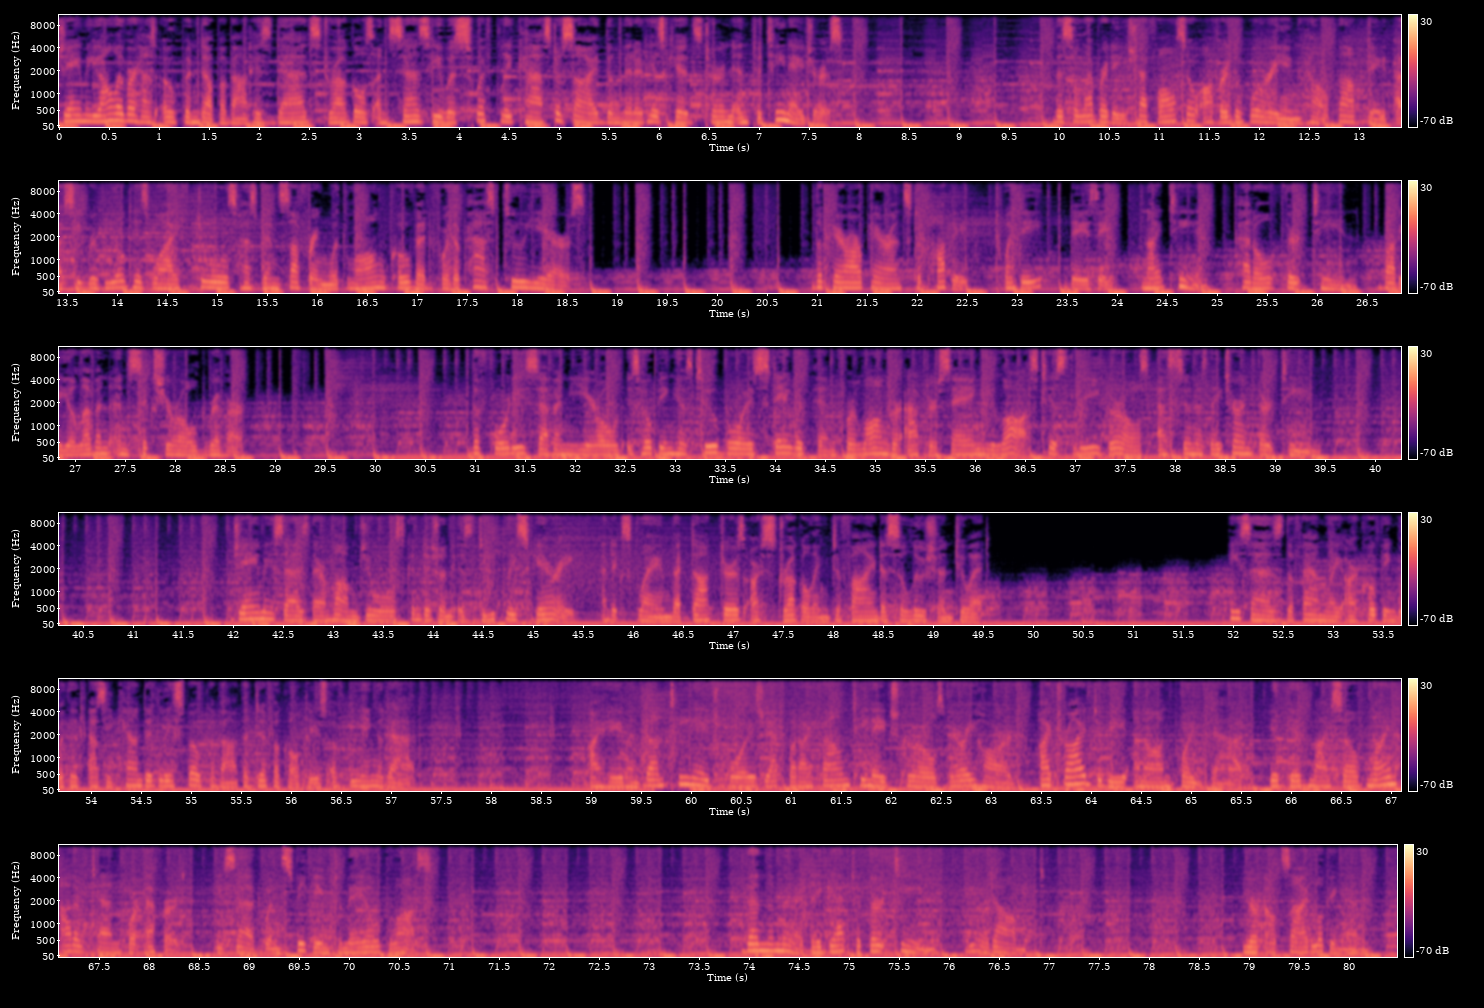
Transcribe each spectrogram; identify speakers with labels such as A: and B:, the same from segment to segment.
A: Jamie Oliver has opened up about his dad's struggles and says he was swiftly cast aside the minute his kids turned into teenagers. The celebrity chef also offered a worrying health update as he revealed his wife Jules has been suffering with long COVID for the past two years. The pair are parents to Poppy, 20, Daisy, 19, Petal 13, Buddy 11 and 6-year-old River. The 47-year-old is hoping his two boys stay with him for longer after saying he lost his three girls as soon as they turned 13. Jamie says their mum Jules' condition is deeply scary, and explained that doctors are struggling to find a solution to it. He says the family are coping with it as he candidly spoke about the difficulties of being a dad. I haven't done teenage boys yet but I found teenage girls very hard. I tried to be an on-point dad, it give myself 9 out of 10 for effort, he said when speaking to Mail Plus. Then the minute they get to 13, you're dumped. You're outside looking in.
